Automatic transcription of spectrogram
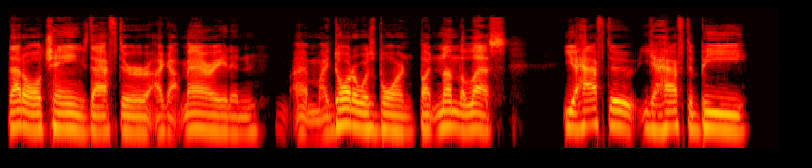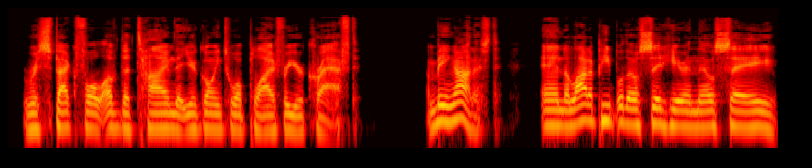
That all changed after I got married and I, my daughter was born, but nonetheless, you have to you have to be respectful of the time that you're going to apply for your craft. I'm being honest. And a lot of people they'll sit here and they'll say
